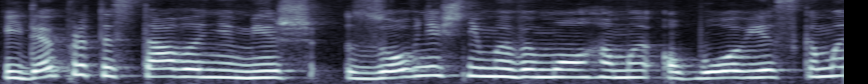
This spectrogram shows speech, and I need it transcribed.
Йде протиставлення між зовнішніми вимогами, обов'язками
